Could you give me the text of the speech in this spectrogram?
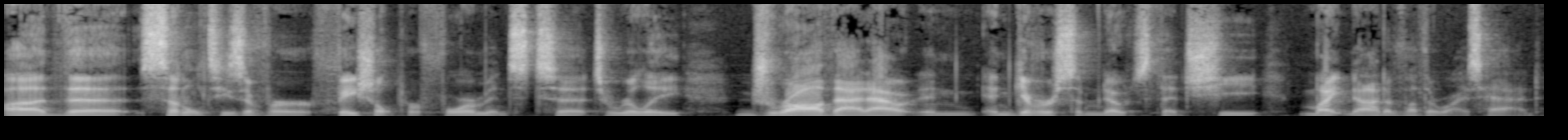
uh, the subtleties of her facial performance to to really draw that out and and give her some notes that she might not have otherwise had.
